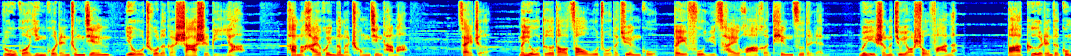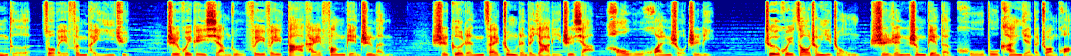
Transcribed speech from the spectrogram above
如果英国人中间又出了个莎士比亚，他们还会那么崇敬他吗？再者，没有得到造物主的眷顾、被赋予才华和天资的人，为什么就要受罚呢？把个人的功德作为分配依据。只会给想入非非大开方便之门，使个人在众人的压力之下毫无还手之力，这会造成一种使人生变得苦不堪言的状况。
